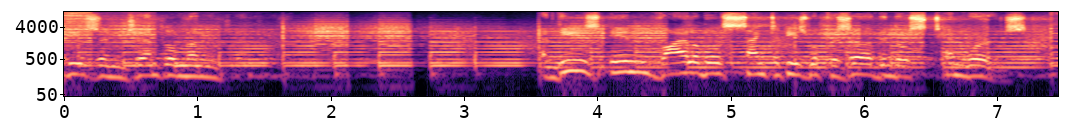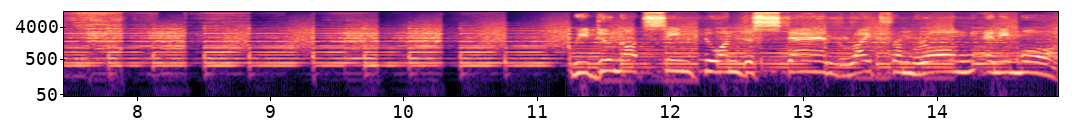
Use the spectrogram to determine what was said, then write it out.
Ladies and gentlemen, and these inviolable sanctities were preserved in those ten words. We do not seem to understand right from wrong anymore.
